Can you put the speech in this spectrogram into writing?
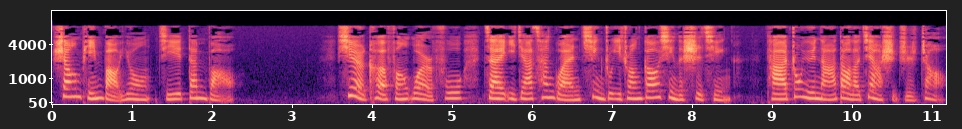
商品保用及担保。希尔克·冯·沃尔夫在一家餐馆庆祝一桩高兴的事情，他终于拿到了驾驶执照。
